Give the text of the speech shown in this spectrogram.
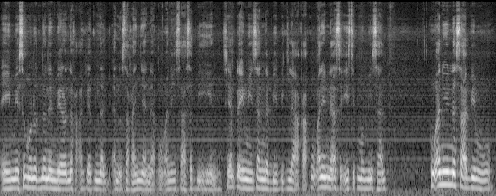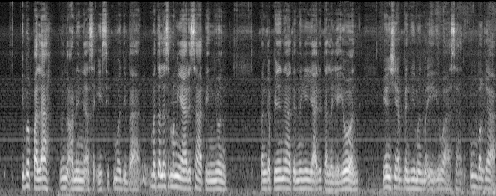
eh, may sumunod nun and meron na kaagad nag, ano, sa kanya na kung ano yung sasabihin. Siyempre, minsan nabibigla ka. Kung ano yung nasa isip mo minsan, kung ano yung nasabi mo, iba pala kung ano yung nasa isip mo, di ba? Madalas mangyayari sa atin yun. Tanggapin na natin, nangyayari talaga yon Yun, siyempre, hindi man maiiwasan. Kumbaga,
